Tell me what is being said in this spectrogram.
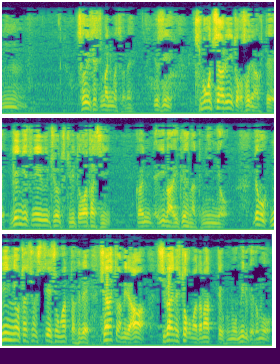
うん。そういう写真もありますよね。要するに、気持ち悪いとかそうじゃなくて、現実にいるうちの付き人、私が今行方になって人形。でも人形たちのシチュエーションがあったわけで、知らない人が見れば、ああ、芝居の一コマだなってもう見るけども、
